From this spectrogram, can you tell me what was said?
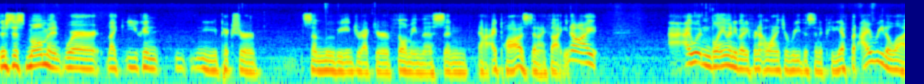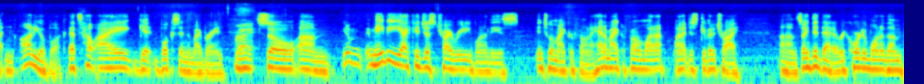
there's this moment where, like, you can you picture some movie director filming this, and I paused and I thought, you know, I I wouldn't blame anybody for not wanting to read this in a PDF, but I read a lot in audiobook. That's how I get books into my brain. right. So, um, you know, maybe I could just try reading one of these into a microphone. I had a microphone. Why not? Why not just give it a try? Um, so I did that. I recorded one of them,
